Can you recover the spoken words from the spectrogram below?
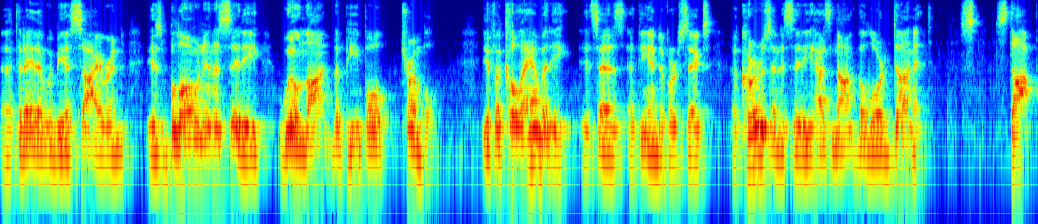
uh, today that would be a siren, is blown in a city, will not the people tremble? If a calamity, it says at the end of verse 6, occurs in a city, has not the Lord done it? S- stop.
